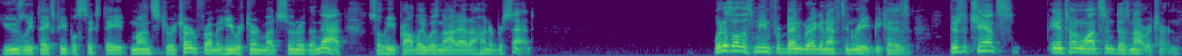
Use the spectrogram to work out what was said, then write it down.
usually takes people six to eight months to return from, and he returned much sooner than that, so he probably was not at 100%. What does all this mean for Ben Gregg and Efton Reid? Because there's a chance Anton Watson does not return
